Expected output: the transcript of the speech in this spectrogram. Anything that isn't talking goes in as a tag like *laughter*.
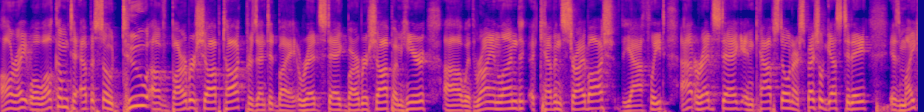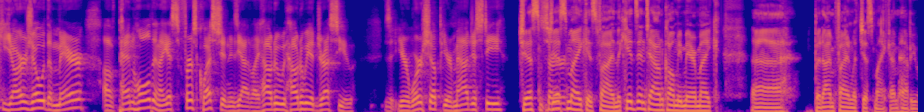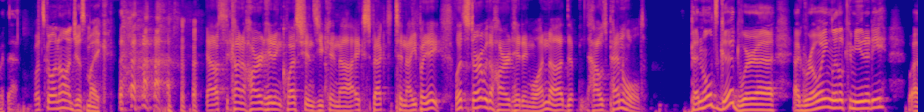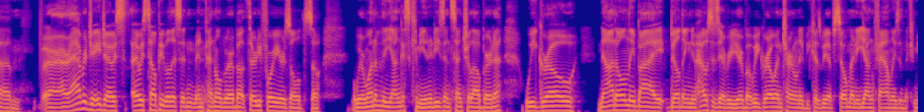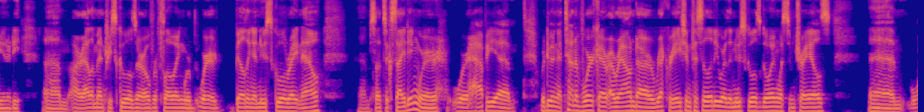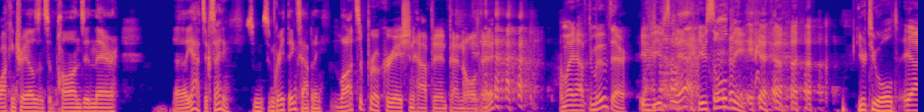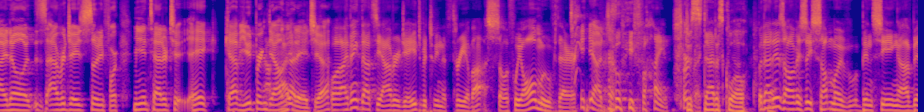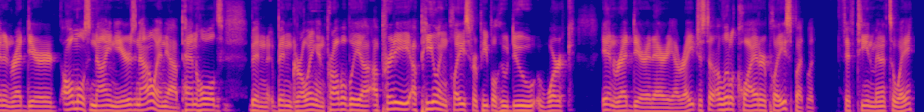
All right. Well, welcome to episode two of Barbershop Talk presented by Red Stag Barbershop. I'm here uh, with Ryan Lund, Kevin Strybosh, the athlete at Red Stag in Capstone. Our special guest today is Mike Yargeau, the mayor of Penhold. And I guess the first question is, yeah, like how do we, how do we address you? Is it your worship, your majesty? Just Sir? just Mike is fine. The kids in town call me Mayor Mike, uh, but I'm fine with just Mike. I'm happy with that. What's going on, just Mike? *laughs* *laughs* Yeah, that's the kind of hard hitting questions you can uh, expect tonight. But hey, let's start with a hard hitting one. Uh, the, how's Penhold? Penhold's good. We're uh, a growing little community. Um, our, our average age, I always, I always tell people this in, in Penhold, we're about 34 years old. So we're one of the youngest communities in central Alberta. We grow not only by building new houses every year, but we grow internally because we have so many young families in the community. Um, our elementary schools are overflowing. We're, we're building a new school right now. Um, so it's exciting. We're we're happy. Uh, we're doing a ton of work around our recreation facility where the new school is going with some trails and walking trails and some ponds in there. Uh, yeah, it's exciting. Some some great things happening. Lots of procreation happening in Penhold, hey? *laughs* I might have to move there. You've, you've, *laughs* Yeah. *laughs* you've sold me. *laughs* You're too old. yeah, I know. This average age is 34. Me and Ted are too. Hey, Kev, you'd bring down I- that age, yeah? Well, I think that's the average age between the three of us. So if we all moved there, yeah, just we'll be fine. perfect. Just status quo. But that is obviously something I've been seeing. Uh, I've been in Red Deer almost nine years now, and yeah, Penhold's been been growing and probably a, a pretty appealing place for people who do work in Red Deer and area. Right, just a, a little quieter place, but what, fifteen minutes away.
